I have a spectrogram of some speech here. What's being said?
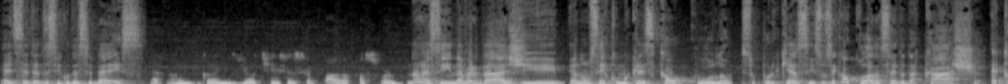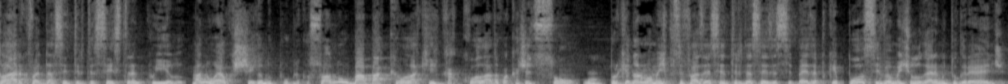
é de 75 decibéis. É, uma grande idiotice, você paga pra surdo. Não, assim, na verdade, eu não sei como que eles calculam isso, porque assim, se você calcular na saída da caixa, é claro que vai dar 136 tranquilo, mas não é o que chega no público, só no babacão lá que fica colado com a caixa de som. É. Porque normalmente pra você fazer 136 decibéis é porque possivelmente o lugar é muito grande.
